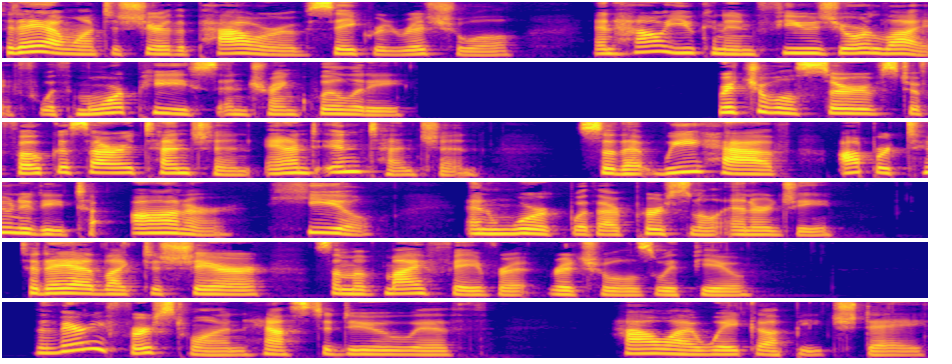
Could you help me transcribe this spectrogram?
Today, I want to share the power of sacred ritual and how you can infuse your life with more peace and tranquility Ritual serves to focus our attention and intention so that we have opportunity to honor, heal, and work with our personal energy. Today, I'd like to share some of my favorite rituals with you. The very first one has to do with how I wake up each day.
